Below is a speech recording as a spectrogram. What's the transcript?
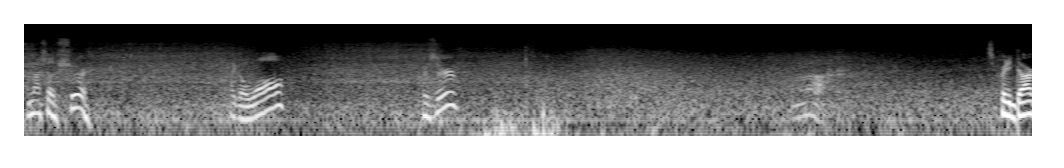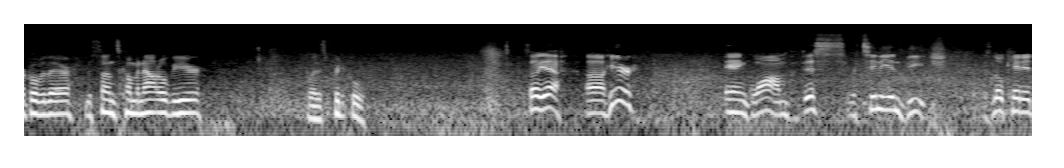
I'm not so sure. Like a wall? Preserve? Ah. it's pretty dark over there. The sun's coming out over here but it's pretty cool. So yeah uh, here in Guam this Ritidian beach is located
